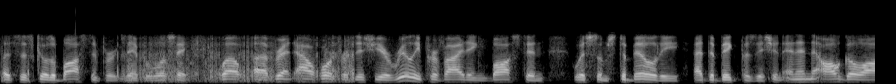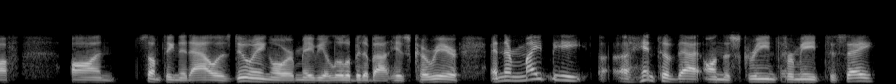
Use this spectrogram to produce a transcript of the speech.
let's just go to Boston, for example. We'll say, well, uh, Brent, Al Horford this year really providing Boston with some stability at the big position. And then I'll go off on something that Al is doing or maybe a little bit about his career. And there might be a- a hint of that on the screen for me to say,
